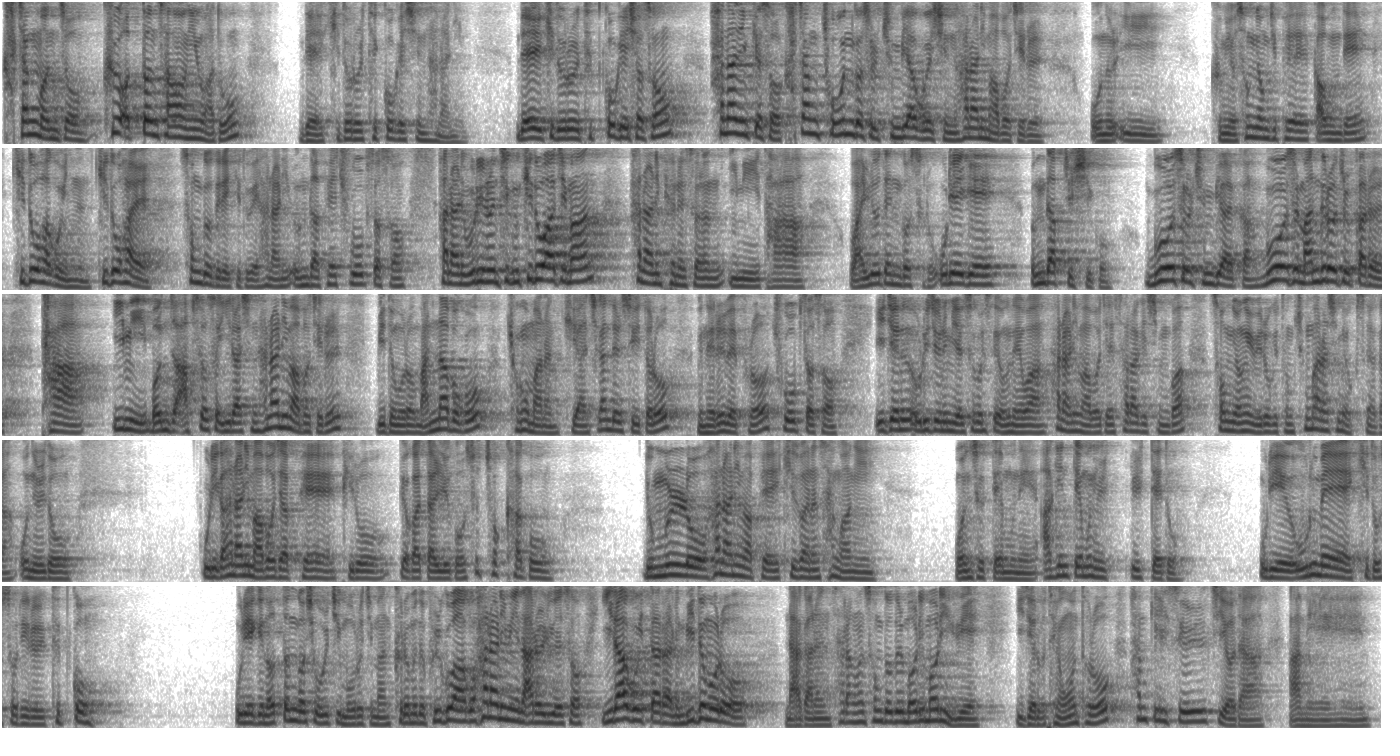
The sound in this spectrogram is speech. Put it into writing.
가장 먼저 그 어떤 상황이 와도 내 기도를 듣고 계신 하나님, 내 기도를 듣고 계셔서 하나님께서 가장 좋은 것을 준비하고 계신 하나님 아버지를 오늘 이 금요 성령 집회 가운데 기도하고 있는 기도할 성도들의 기도에 하나님 응답해 주옵소서. 하나님 우리는 지금 기도하지만 하나님 편에서는 이미 다 완료된 것으로 우리에게 응답 주시고 무엇을 준비할까, 무엇을 만들어 줄까를 다 이미 먼저 앞서서 일하신 하나님 아버지를 믿음으로 만나보고 경험하는 귀한 시간 될 수 있도록 은혜를 베풀어 주옵소서. 이제는 우리 주님 예수 그리스도의 은혜와 하나님 아버지의 살아계심과 성령의 위로 교통 충만하심의 역사가 오늘도 우리가 하나님 아버지 앞에 비로 뼈가 딸리고 수척하고 눈물로 하나님 앞에 기도하는 상황이 원수 때문에 악인 때문일 때도 우리의 울음의 기도 소리를 듣고 우리에겐 어떤 것이 올지 모르지만 그럼에도 불구하고 하나님이 나를 위해서 일하고 있다라는 믿음으로 나가는 사랑하는 성도들 머리머리 위에 이제로부터 영원토록 함께 있을지어다. 아멘.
